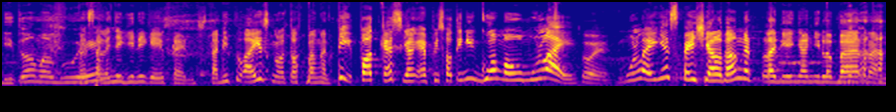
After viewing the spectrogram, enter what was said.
gitu sama gue Masalahnya gini kayak friends. Tadi tuh Ais ngotot banget. Ti podcast yang episode ini gua mau mulai. Woy, mulainya spesial banget lah dia nyanyi lebaran.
